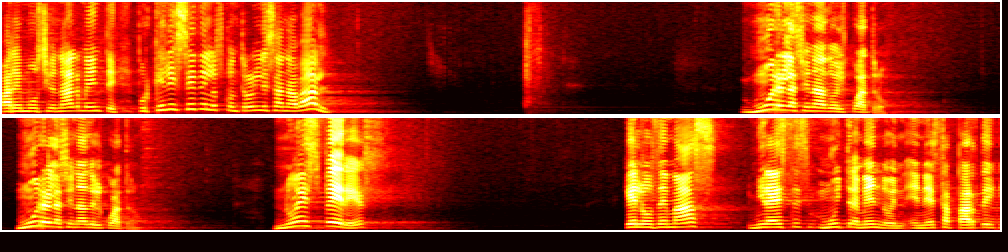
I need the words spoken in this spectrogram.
para emocionalmente. ¿Por qué le cede los controles a Naval? Muy relacionado el 4. Muy relacionado el 4. No esperes que los demás, mira, este es muy tremendo en, esta parte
